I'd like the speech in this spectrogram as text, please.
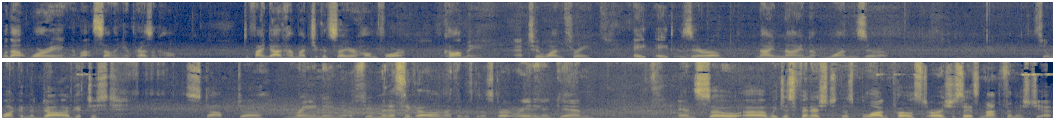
without worrying about selling your present home. To find out how much you could sell your home for, call me at 213 880 9910. So, walking the dog, it just stopped uh, raining a few minutes ago, and I think it's going to start raining again. And so uh, we just finished this blog post, or I should say it's not finished yet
